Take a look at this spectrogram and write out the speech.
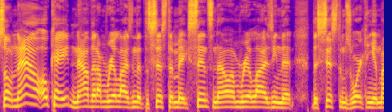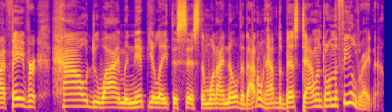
So now, okay, now that I'm realizing that the system makes sense, now I'm realizing that the system's working in my favor. How do I manipulate the system when I know that I don't have the best talent on the field right now?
